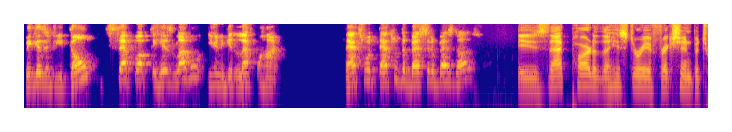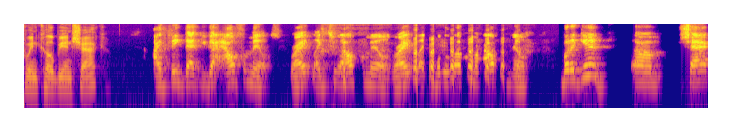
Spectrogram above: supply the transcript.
Because if you don't step up to his level, you're gonna get left behind. That's what that's what the best of the best does. Is that part of the history of friction between Kobe and Shaq? I think that you got alpha males, right? Like two alpha males, right? Like both of them are alpha males. But again, um, Shaq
